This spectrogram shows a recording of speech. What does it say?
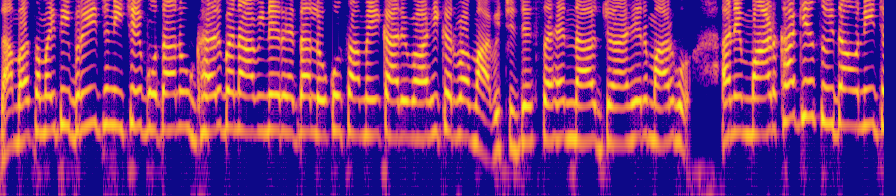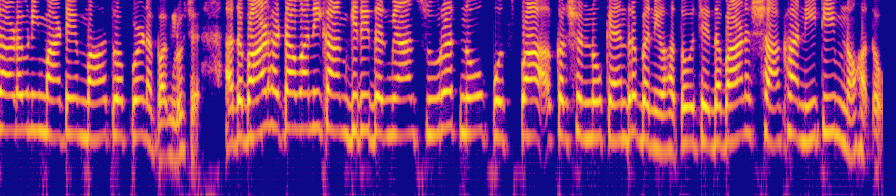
લાંબા સમયથી બ્રિજ નીચે પોતાનું ઘર બનાવીને રહેતા લોકો સામે કાર્યવાહી કરવામાં આવી છે, જે શહેરના જાહેર માર્ગો અને માળખાકીય સુવિધાઓની જાળવણી માટે મહત્વપૂર્ણ પગલું છે. આ દબાણ હટાવવાની કામગીરી દરમિયાન સુરતનો પુષ્પા આકર્ષણનું કેન્દ્ર બન્યો હતો, જે દબાણ શાખાની ટીમનો હતો.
